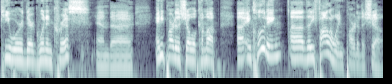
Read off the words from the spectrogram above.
keyword there, Gwynn and Chris, and uh, any part of the show will come up, uh, including uh, the following part of the show,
